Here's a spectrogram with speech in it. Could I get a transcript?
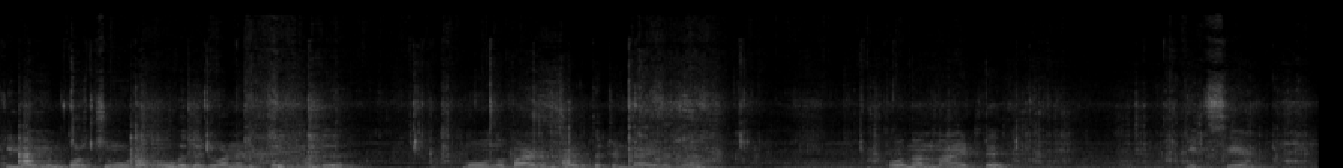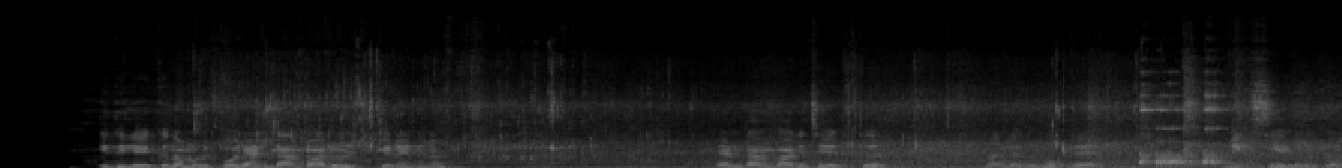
കിലോയും കുറച്ചും കൂടെ കൂടുതലുമാണ് എടുത്തിരുന്നത്. മൂന്ന് പഴം ചേർത്തിട്ടുണ്ടായിരുന്നു. അപ്പോൾ നന്നായിട്ട് മിക്സ് ചെയ്യണം. ഇതിലേക്ക് നമ്മളിപ്പോൾ രണ്ടാം പാൽ ഒഴിക്കണം എങ്ങനെ രണ്ടാം പാൽ ചേർത്ത് നല്ലതുപോലെ മിക്സ് ചെയ്തെടുക്കുക.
